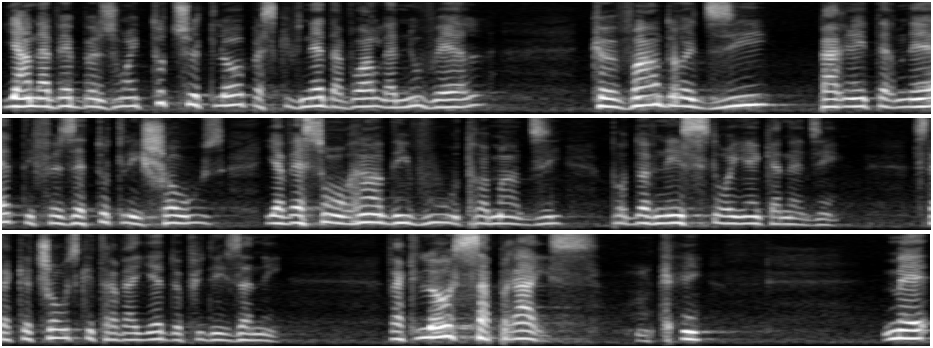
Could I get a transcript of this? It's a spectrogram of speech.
Il en avait besoin tout de suite là parce qu'il venait d'avoir la nouvelle que vendredi, par Internet, il faisait toutes les choses. Il y avait son rendez-vous, autrement dit, pour devenir citoyen canadien. C'était quelque chose qu'il travaillait depuis des années. Fait que là, ça presse. OK? Mais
